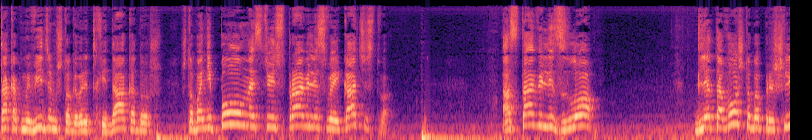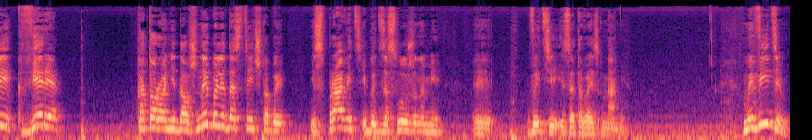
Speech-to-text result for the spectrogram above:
так как мы видим, что говорит Хида Кадош, чтобы они полностью исправили свои качества, оставили зло для того, чтобы пришли к вере, которую они должны были достичь, чтобы исправить и быть заслуженными, э, выйти из этого изгнания мы видим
